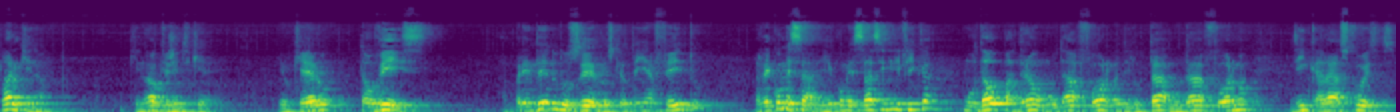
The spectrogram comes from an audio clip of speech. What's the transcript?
Claro que não. Que não é o que a gente quer. Eu quero, talvez, aprendendo dos erros que eu tenha feito, recomeçar. E recomeçar significa mudar o padrão, mudar a forma de lutar, mudar a forma de encarar as coisas.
